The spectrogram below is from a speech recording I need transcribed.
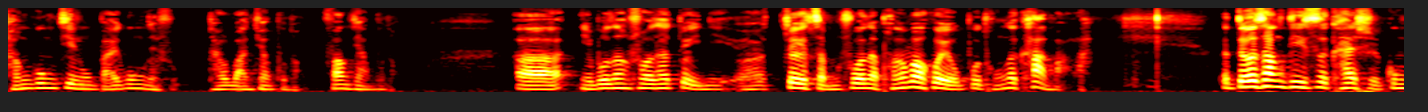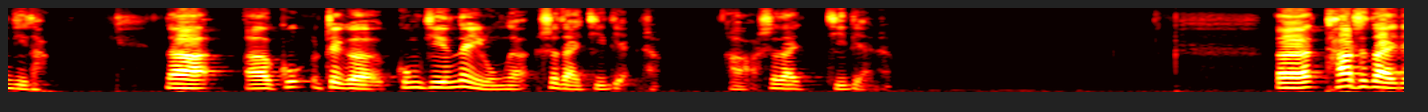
成功进入白宫的时候，他说完全不同，方向不同。”呃，你不能说他对你，呃，这个怎么说呢？朋友们会有不同的看法了。德桑蒂斯开始攻击他，那呃攻这个攻击内容呢是在几点上，啊是在几点上？呃，他是在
